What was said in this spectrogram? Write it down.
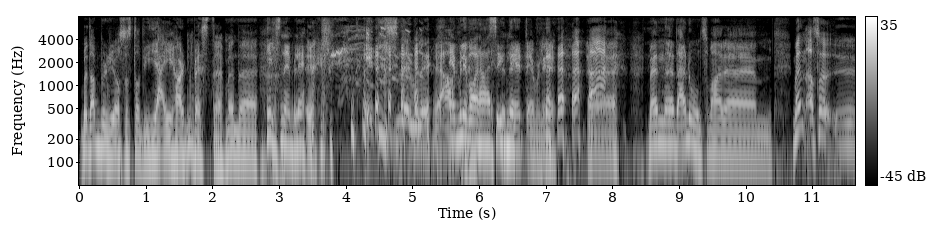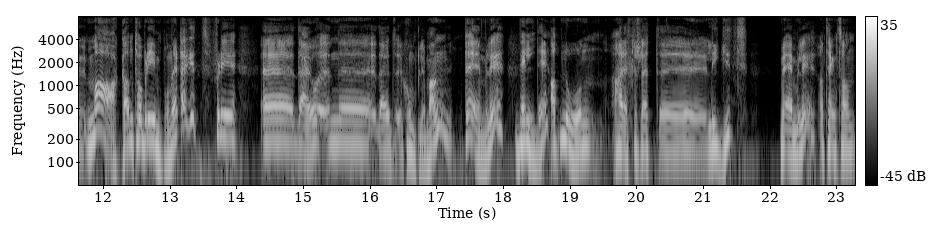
Men da burde det også stått 'jeg har den beste'. Men uh, Hilsen Emily. Hilsen Emily. Ja. Emily var her. Signert Emily. Uh, men uh, det er noen som har Men altså, maken til å bli imponert, da, gitt. Fordi det er jo en, det er jo et kompliment til Emily Veldig. at noen har rett og slett ligget med Emily og tenkt sånn.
